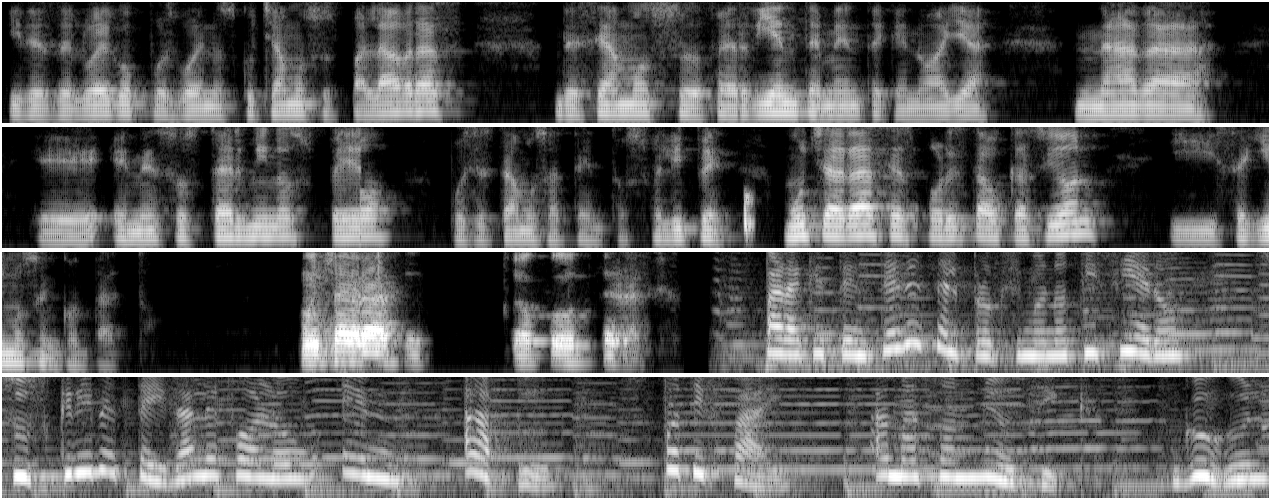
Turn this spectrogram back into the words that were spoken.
y desde luego, pues bueno, escuchamos sus palabras, deseamos fervientemente que no haya nada eh, en esos términos, pero pues estamos atentos. Felipe, muchas gracias por esta ocasión y seguimos en contacto. Muchas gracias. Gracias. Para que te enteres del próximo noticiero, suscríbete y dale follow en Apple, Spotify, Amazon Music, Google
